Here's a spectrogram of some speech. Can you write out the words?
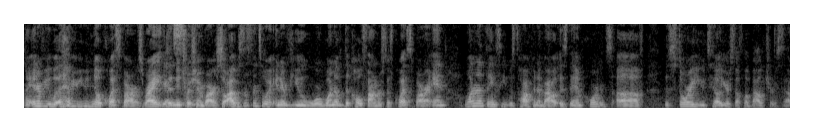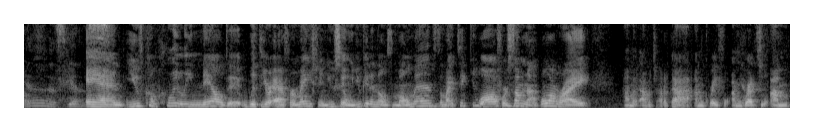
An interview with have you, you know Quest bars, right? Yes. The nutrition mm-hmm. bar. So I was listening to an interview where one of the co-founders of Quest Bar, and one of the things he was talking about is the importance of the story you tell yourself about yourself. Yes, yes. And you've completely nailed it with your affirmation. You said when you get in those moments, Mhm. somebody tick you off or Mhm. something not going right. I'm a, I'm a child of God. I'm grateful. I'm Yeah. gratitude. I'm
